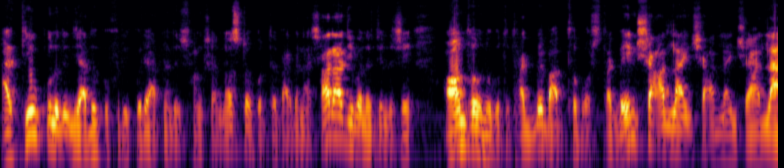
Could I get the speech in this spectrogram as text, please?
আর কেউ কোনোদিন জাদুকুফুরি করে আপনাদের সংসার নষ্ট করতে পারবে না। সারা জীবনের জন্য সে অন্ধ অনুগত থাকবে, বাধ্য বস থাকবে। ইনশা আল্লাহ ইনশা আল্লাহ ইনশা আল্লাহ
